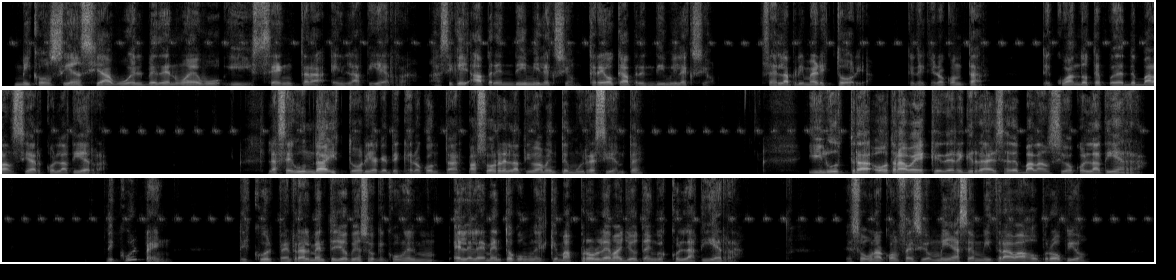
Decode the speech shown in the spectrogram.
mi conciencia vuelve de nuevo y centra en la tierra. Así que aprendí mi lección, creo que aprendí mi lección. Esa es la primera historia que te quiero contar de cuándo te puedes desbalancear con la tierra. La segunda historia que te quiero contar pasó relativamente muy reciente. Ilustra otra vez que Derek Israel se desbalanceó con la tierra. Disculpen, disculpen. Realmente yo pienso que con el, el elemento con el que más problemas yo tengo es con la tierra. Eso es una confesión mía, ese es mi trabajo propio,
